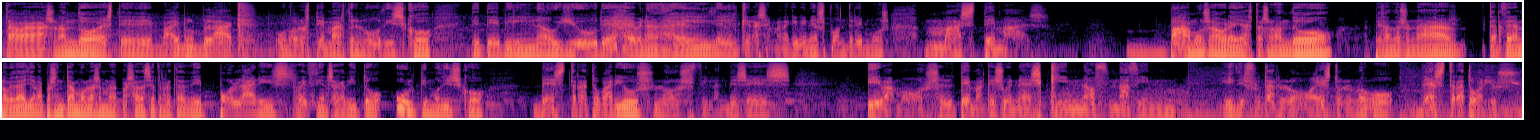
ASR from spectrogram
estaba sonando este de Bible Black, uno de los temas del nuevo disco de Devil Know You de Heaven and Hell, del que la semana que viene os pondremos más temas. Vamos ahora, ya está sonando, empezando a sonar. Tercera novedad, ya la presentamos la semana pasada, se trata de Polaris, recién sacadito, último disco de Stratovarius, los finlandeses. Y vamos, el tema que suena es King of Nothing y disfrutarlo. Esto es lo nuevo de Stratovarius.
